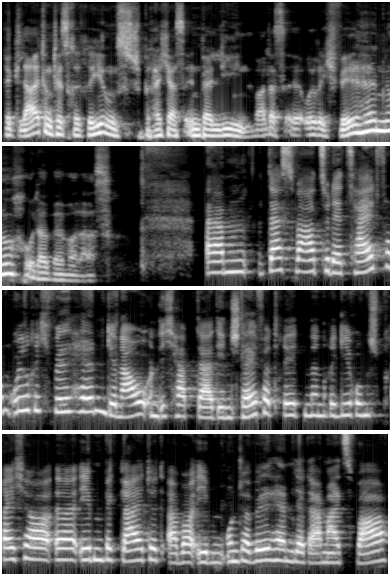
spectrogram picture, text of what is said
Begleitung des Regierungssprechers in Berlin. War das äh, Ulrich Wilhelm noch oder wer war das? Ähm, das war zu der Zeit vom Ulrich Wilhelm, genau, und ich habe da den stellvertretenden Regierungssprecher äh, eben begleitet, aber eben unter Wilhelm, der damals war.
